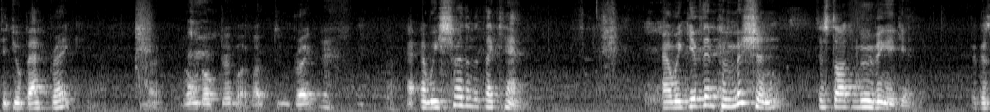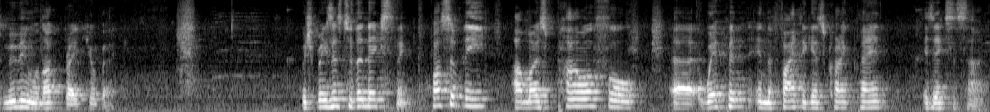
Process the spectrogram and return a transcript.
did your back break? No, doctor, my back didn't break. And we show them that they can. And we give them permission to start moving again. Because moving will not break your back. Which brings us to the next thing. Possibly our most powerful uh, weapon in the fight against chronic pain is exercise.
